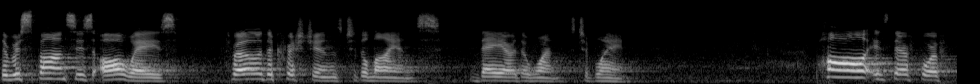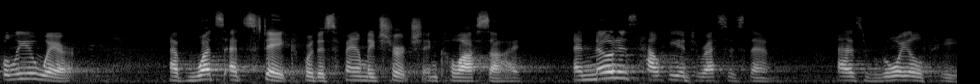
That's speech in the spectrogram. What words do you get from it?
the response is always throw the Christians to the lions. They are the ones to blame. Paul is therefore fully aware of what's at stake for this family church in Colossae. And notice how he addresses them as royalty.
